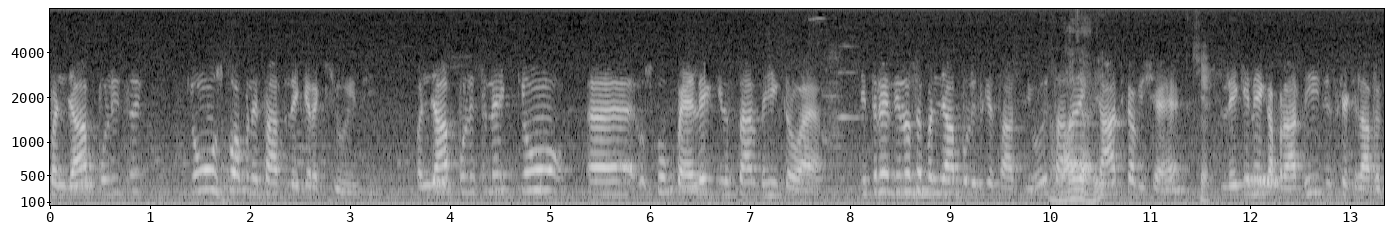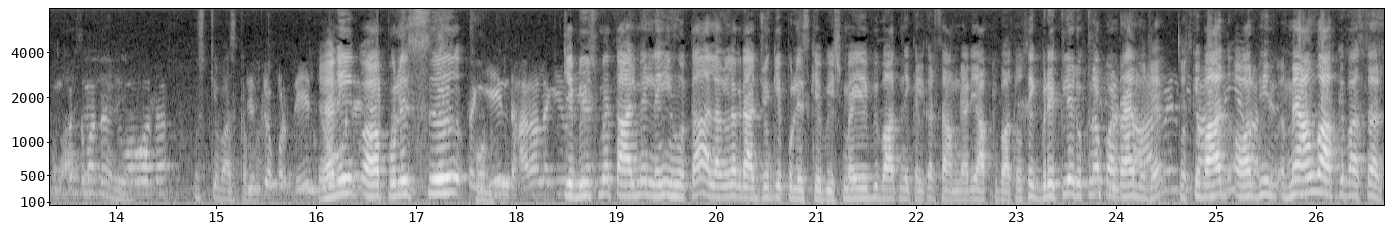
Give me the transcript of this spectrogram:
पंजाब पुलिस क्यों उसको अपने साथ लेके रखी हुई थी? पंजाब पुलिस ने क्यों आ, उसको पहले गिरफ़्तार नहीं करवाया? कितने दिनों से पंजाब पुलिस के साथ थी वो। सारा एक जाँच का विषय है लेकिन एक अपराधी जिसके खिलाफ एक मुकदमा दर्ज हुआ हुआ था उसके पास जिसके ऊपर देश यानी पुलिस संगीन धारा लगी के बीच में तालमेल नहीं होता अलग अलग राज्यों की पुलिस के बीच में। ये भी बात निकलकर सामने आ रही है आपकी बातों से। एक ब्रेक के लिए रुकना पड़ रहा है मुझे उसके बाद और भी मैं आऊँगा आपके पास सर।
